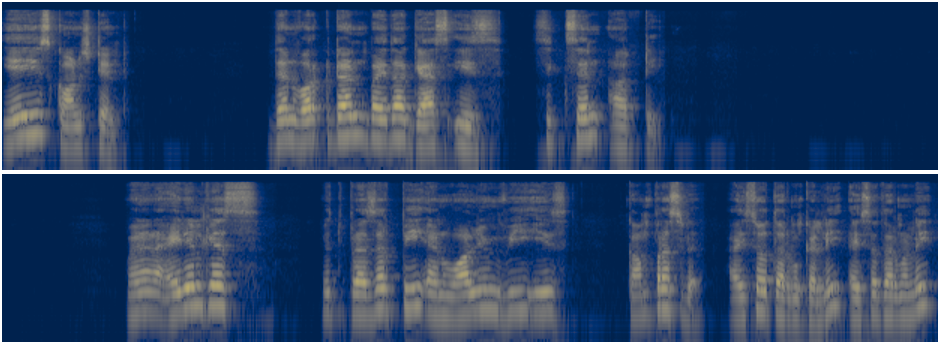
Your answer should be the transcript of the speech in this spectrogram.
A is constant. Then work done by the gas is 6N RT. When an ideal gas with pressure P and volume V is compressed isothermically, isothermally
